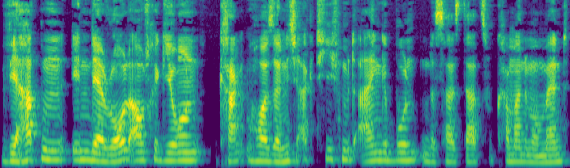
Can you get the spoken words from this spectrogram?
Wir hatten in der Rollout-Region Krankenhäuser nicht aktiv mit eingebunden. Das heißt, dazu kann man im Moment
